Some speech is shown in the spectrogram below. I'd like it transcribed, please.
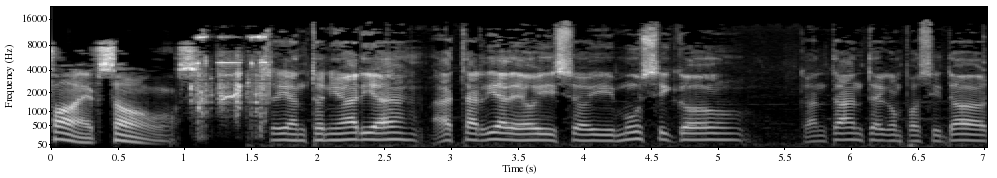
Five songs. Soy Antonio Arias, hasta el día de hoy soy músico, cantante, compositor.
